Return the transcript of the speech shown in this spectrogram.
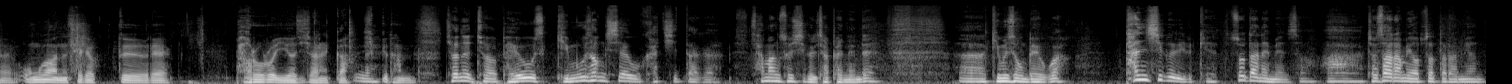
예, 옹호하는 세력들의 바로로 이어지지 않을까 네. 싶기도 합니다. 저는 저 배우 김우성 씨하고 같이 있다가 사망 소식을 접했는데 아, 김우성 배우가 탄식을 이렇게 쏟아내면서 아, 저 사람이 없었더라면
